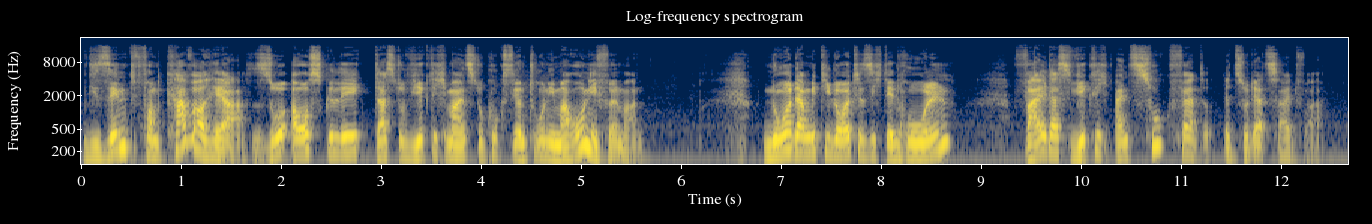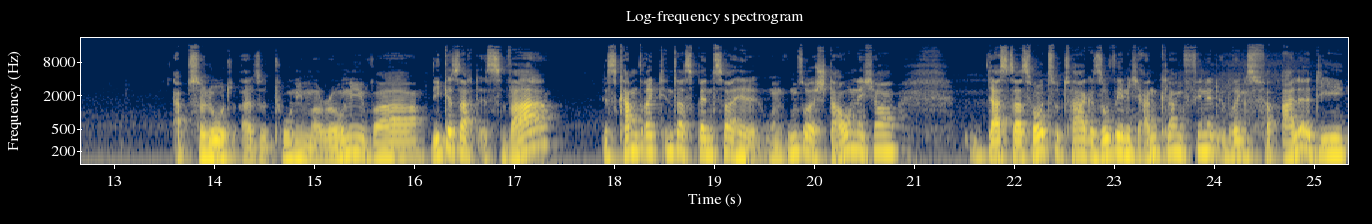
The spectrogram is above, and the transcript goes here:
die sind vom Cover her so ausgelegt, dass du wirklich meinst, du guckst dir einen Tony Maroni-Film an. Nur damit die Leute sich den holen, weil das wirklich ein Zugpferd äh, zu der Zeit war. Absolut. Also Tony Maroney war, wie gesagt, es war, es kam direkt hinter Spencer Hill. Und umso erstaunlicher, dass das heutzutage so wenig Anklang findet. Übrigens für alle, die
